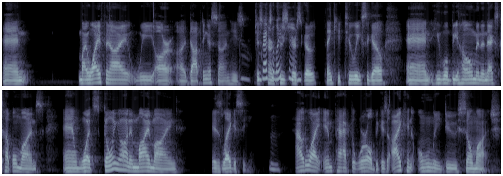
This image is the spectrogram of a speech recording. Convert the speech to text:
And my wife and I, we are adopting a son. He's oh, just turned two years ago. Thank you. Two weeks ago. And he will be home in the next couple months. And what's going on in my mind is legacy. Hmm. How do I impact the world? Because I can only do so much.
